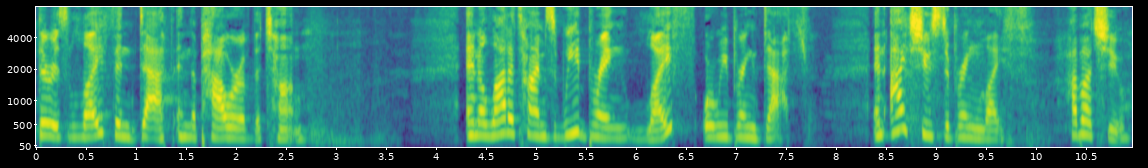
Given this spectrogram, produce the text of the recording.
there is life and death in the power of the tongue. And a lot of times we bring life or we bring death. And I choose to bring life. How about you?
